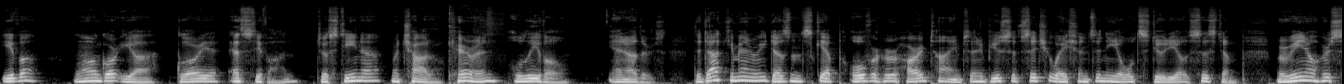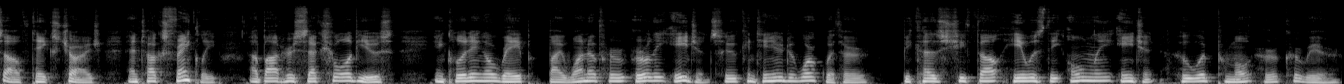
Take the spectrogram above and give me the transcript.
Eva Longoria, Gloria Estefan, Justina Machado, Karen Olivo, and others. The documentary doesn't skip over her hard times and abusive situations in the old studio system. Moreno herself takes charge and talks frankly about her sexual abuse, including a rape by one of her early agents who continued to work with her because she felt he was the only agent who would promote her career.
